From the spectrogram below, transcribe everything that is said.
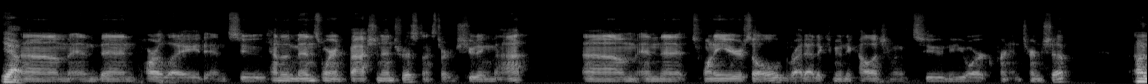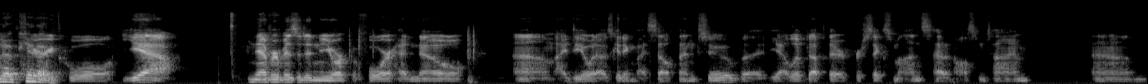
Yeah. Um, and then parlayed into kind of the menswear and fashion interest. And I started shooting that. Um, and then at 20 years old, right out of community college, I moved to New York for an internship. Oh, no kidding. Very cool. Yeah never visited New York before, had no um, idea what I was getting myself into. But yeah, lived up there for six months, had an awesome time. Um,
